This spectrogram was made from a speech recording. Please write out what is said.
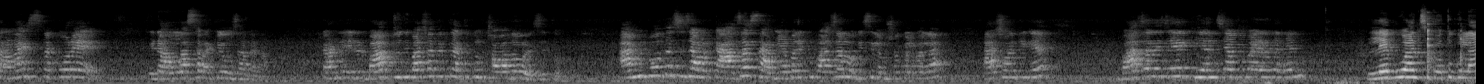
টানা করে, এটা আল্লাহ ছাড়া কেউ জানে না। কারণ এর বাপ যদি বাসা থাকতো এতক্ষণ খাওয়া দাওয়া হয়েছে তো আমি বলতেছি যে, আমার কাজ আছে, আমি আবার একটু বাজারও গেছিলাম সকালবেলা। আসার দিকে বাজারে যে কি আনছি বাইরে দেখেন। লেবু আনছি কতগুলা?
